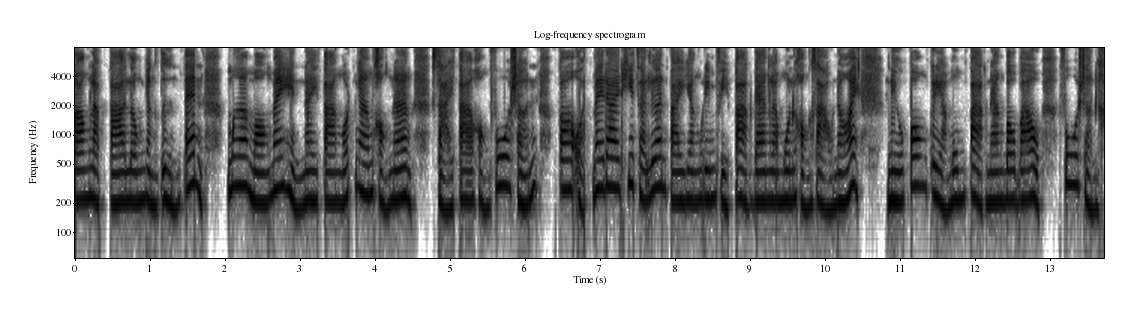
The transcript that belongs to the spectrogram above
รองหลับตาลงอย่างตื่นเต้น เมื่อมองไม่เห็นในตางดงามของนาง สายตาของฟู่เฉิน ก็อดไม่ได้ที่จะเลื่อนไปยังริมฝีปากแดงละมุนของสาวน้อย นิ้วโป้งเกลี่ยมุมปากนางเบาๆ ฟู่เฉินข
